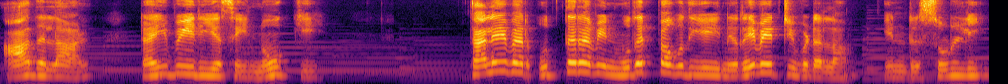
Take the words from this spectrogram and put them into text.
ஆதலால் டைபீரியஸை நோக்கி தலைவர் உத்தரவின் முதற் பகுதியை நிறைவேற்றி விடலாம் என்று சொல்லி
